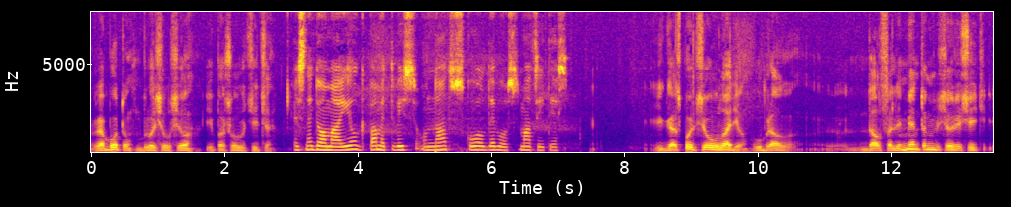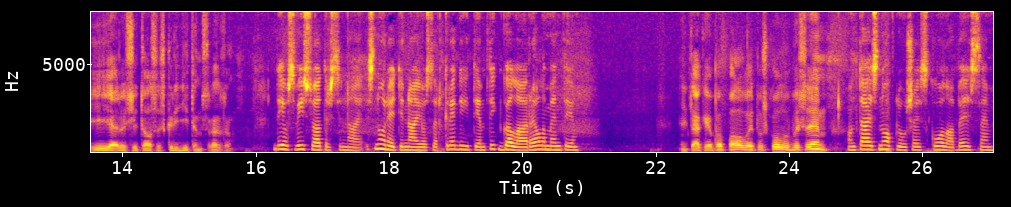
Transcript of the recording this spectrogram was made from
работу, бросил все и пошел учиться. Es nedomāju ilgi, pametu visu un nācu uz skolu, devos mācīties. И Господь все уладил, убрал, э, дал с алиментами все решить, и я рассчитался с кредитом сразу. Dievs visu atrisināja. Es norēķinājos ar kredītiem, tik galā ar elementiem, И так я попал в эту школу БСМ. un tā es nokļuvu šai skolā BSM.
